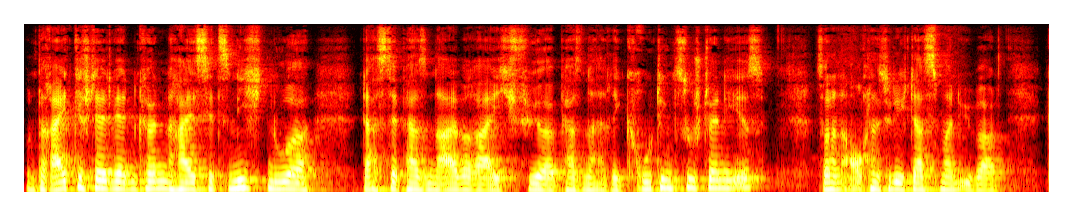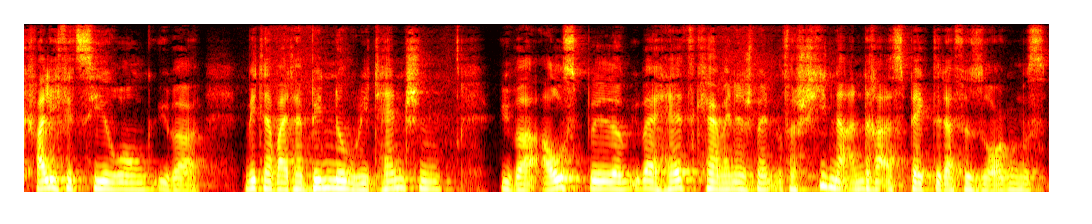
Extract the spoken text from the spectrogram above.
Und bereitgestellt werden können heißt jetzt nicht nur, dass der Personalbereich für Personalrecruiting zuständig ist, sondern auch natürlich, dass man über Qualifizierung, über Mitarbeiterbindung, Retention, über Ausbildung, über Healthcare Management und verschiedene andere Aspekte dafür sorgen muss,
